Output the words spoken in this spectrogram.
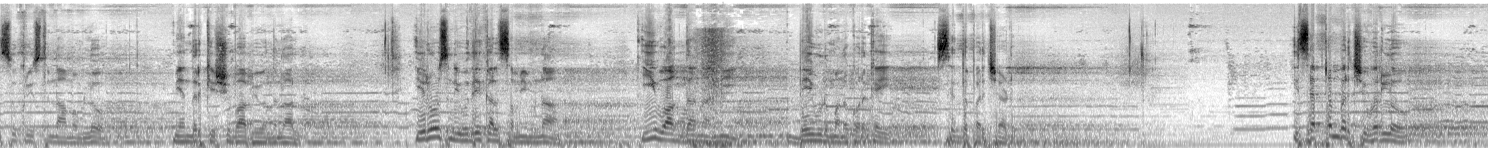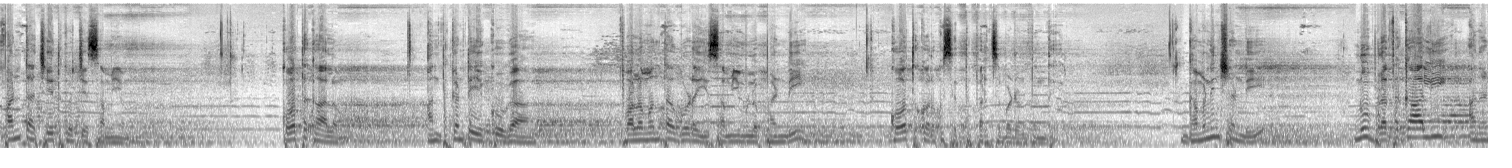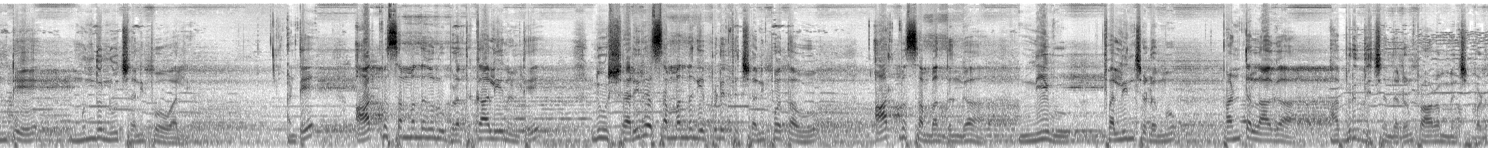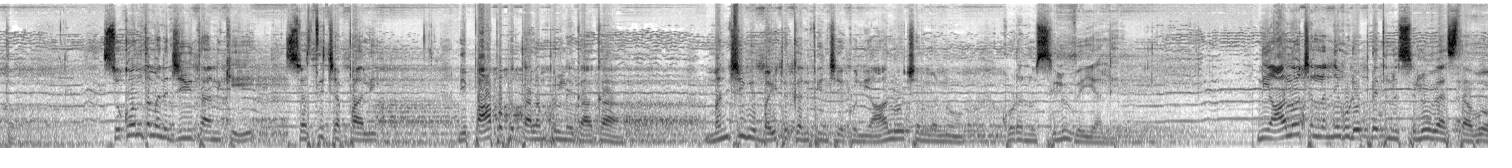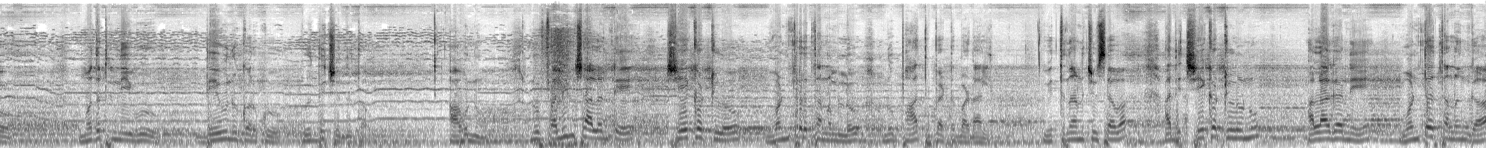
యేసుక్రీస్తు నామంలో మీ అందరికీ శుభాభివందనాలు. ఈరోజు నీ ఉదయకాల సమయమున ఈ వాగ్దానాన్ని దేవుడు మన కొరకై సిద్ధపరిచాడు. ఈ సెప్టెంబర్ చివరిలో పంట చేతికొచ్చే సమయం. కోతకాలం అంతకంటే ఎక్కువగా పొలమంతా కూడా ఈ సమయంలో పండి కోత కొరకు సిద్ధపరచబడి ఉంటుంది. గమనించండి నువ్వు బ్రతకాలి అని అంటే ముందు నువ్వు చనిపోవాలి. అంటే ఆత్మ సంబంధంగా నువ్వు బ్రతకాలి అని అంటే నువ్వు శరీర సంబంధంగా ఎప్పుడైతే చనిపోతావో ఆత్మ సంబంధంగా నీవు ఫలించడము పంటలాగా అభివృద్ధి చెందడం ప్రారంభించబడతావు. సుఖవంతమైన జీవితానికి స్వస్తి చెప్పాలి. నీ పాపపు తలంపుల్నే కాక మంచివి బయట కనిపించే కొన్ని ఆలోచనలను కూడా నువ్వు సిలువు వేయాలి. నీ ఆలోచనలన్నీ కూడా ఎప్పుడైతే నువ్వు సులువు వేస్తావో మొదట నీవు దేవుని కొరకు వృద్ధి చెందుతావు. అవును నువ్వు ఫలించాలంటే చీకట్లో ఒంటరితనంలో నువ్వు పాతి పెట్టబడాలి. విత్తనాన్ని చూసావా? అది చీకట్లోనూ అలాగనే ఒంటరితనంగా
